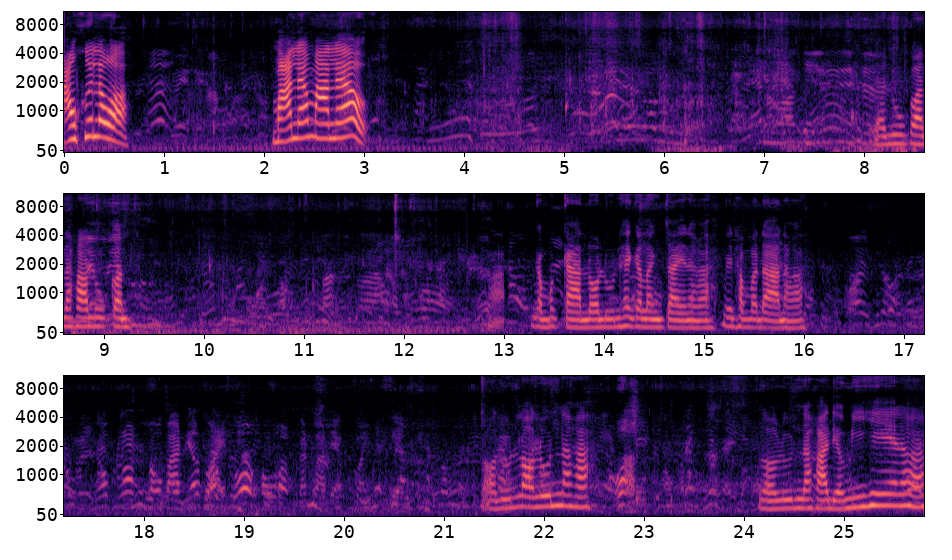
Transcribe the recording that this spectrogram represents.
เอาขึ้นแล้วอะ มาแล้วมาแล้ว เดี๋ยวดูก่อนนะคะดูก่อนกรรมการรอลุ้นให้กำลังใจนะคะ ไม่ธรรมดานะคะรอลุ้นรอลุ้นนะคะ รอลุ้นนะคะ เดี๋ยวมีเฮนะคะ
